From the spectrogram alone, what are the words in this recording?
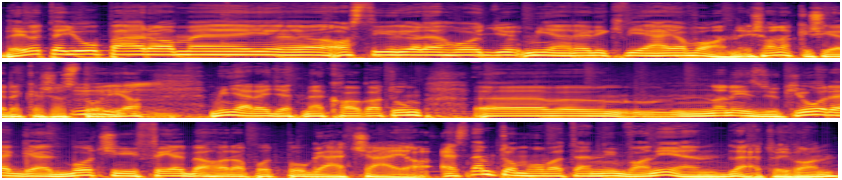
de jött egy jó pár, amely azt írja le, hogy milyen relikviája van, és annak is érdekes a sztoria. Mm. Mindjárt egyet meghallgatunk. Na nézzük, jó reggelt, bocsi, félbeharapott pogácsája. Ezt nem tudom hova tenni, van ilyen? Lehet, hogy van.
